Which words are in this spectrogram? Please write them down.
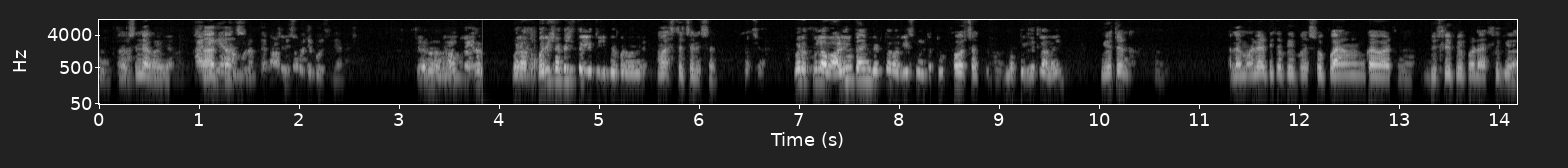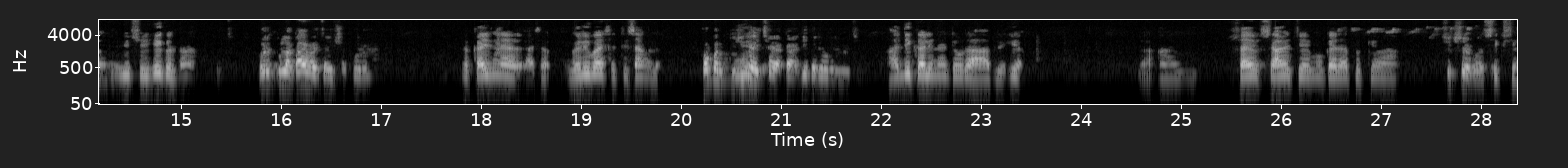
आणि संध्याकाळी सात तास. बरं आता परीक्षा कशी चालली तुझी पेपरमध्ये? मस्त चालेल सर. अच्छा. बरं तुला वाढीव टाइम भेटतो ना वीस मिनिटं तू? हो सर. मग तू घेतला नाही? घेतो ना. आता मराठीचा पेपर सोपा आहे म्हणून काय नाही दुसरे पेपर असले की विषय हे करतो ना. बरं तुला काय व्हायचं आयुष्यात पुढे? तर काहीच नाही असं गरिबासाठी चांगलं. हो पण तुझी काय इच्छा आहे का अधिकारी वगैरे व्हायची? अधिकारी नाही तेवढं आपले हे. अं, शाळे शाळेचे मुख्याध्यापक किंवा शिक्षक व्हायचं. शिक्षक.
